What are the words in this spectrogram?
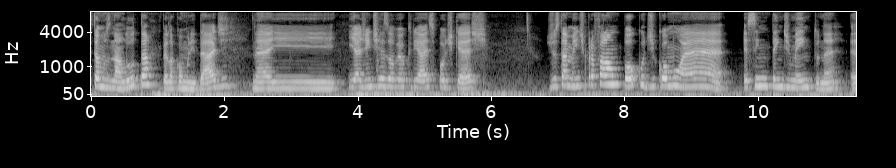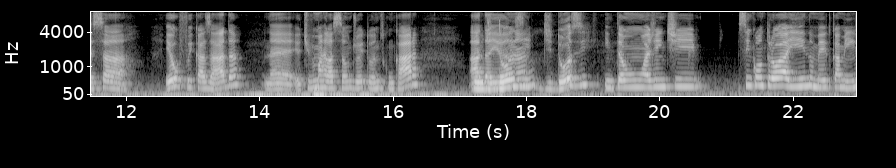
estamos na luta pela comunidade, né? E, e a gente resolveu criar esse podcast justamente para falar um pouco de como é esse entendimento, né? Essa. Eu fui casada, né? Eu tive uma relação de oito anos com um cara. A Eu de Dayana, 12. de 12. Então a gente se encontrou aí no meio do caminho,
